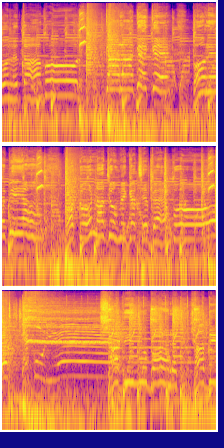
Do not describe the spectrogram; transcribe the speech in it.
বলতা বল কারাগে কে করে বিয়া? ঘটনা জমে গেছে ব্যাপক। শাদি মুবারক শাদি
